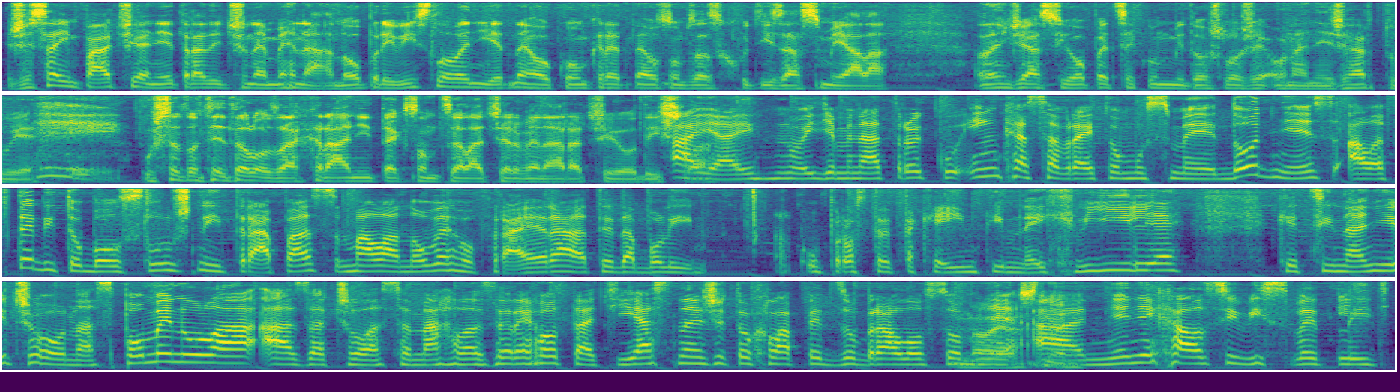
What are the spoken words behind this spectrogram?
že sa im páčia netradičné mená, no pri vyslovení jedného konkrétneho som sa z chuti zasmiala. Lenže asi o 5 sekúnd mi došlo, že ona nežartuje. Už sa to nedalo zachrániť, tak som celá červená radšej odišla. Aj, aj, no ideme na trojku. Inka sa vraj tomu smeje dodnes, ale vtedy to bol slušný trapas, mala nového frajera a teda boli uprostred takej intimnej chvíle, keď si na niečo ona spomenula a začala sa nahlas rehotať. Jasné, že to chlapec zobral osobne No, jasné. a nenechal si vysvetliť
